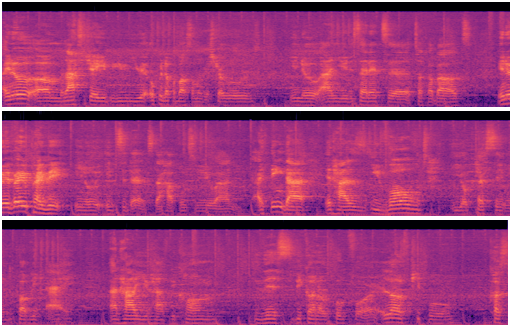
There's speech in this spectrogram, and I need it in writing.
I know um last year you, you, you opened up about some of your struggles, you know, and you decided to talk about you know a very private you know incident that happened to you, and I think that it has evolved your person in the public eye, and how you have become this beacon of hope for a lot of people because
